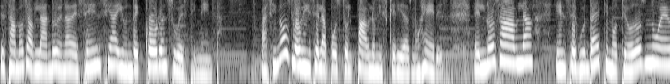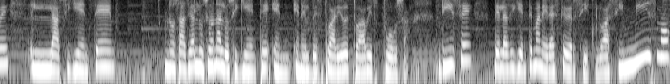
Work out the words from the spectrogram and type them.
estamos hablando de una decencia y un decoro en su vestimenta. Así nos lo dice el apóstol Pablo, mis queridas mujeres. Él nos habla en 2 de Timoteo 2.9 la siguiente nos hace alusión a lo siguiente en, el vestuario de toda virtuosa. Dice de la siguiente manera este versículo, asimismo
